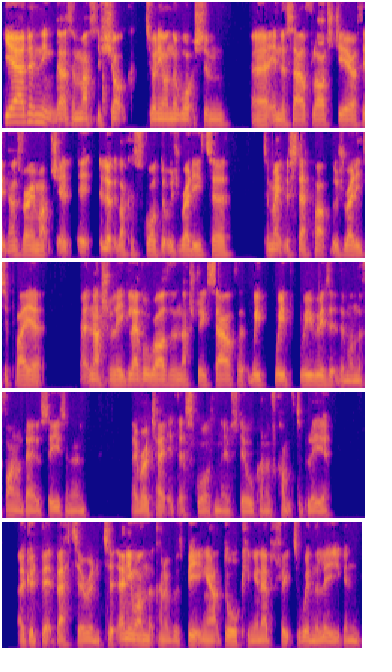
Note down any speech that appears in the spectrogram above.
Yeah, I don't think that's a massive shock to anyone that watched them uh, in the South last year. I think that was very much it, it, looked like a squad that was ready to to make the step up, was ready to play at, at National League level rather than National League South. We we we visited them on the final day of the season and they rotated their squad and they're still kind of comfortably a, a, good bit better. And to anyone that kind of was beating out Dorking and Ebbsfleet to win the league and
